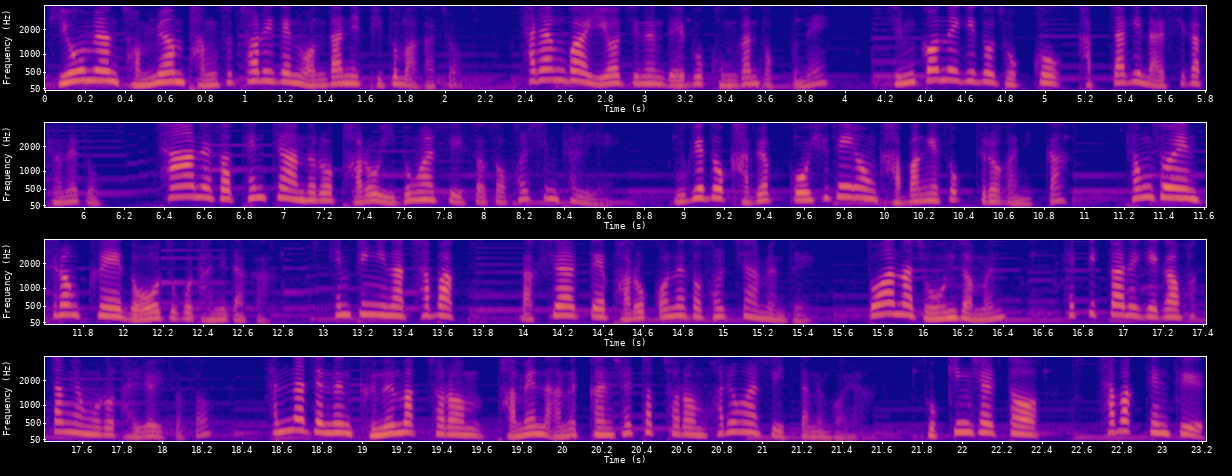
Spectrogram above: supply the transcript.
비 오면 전면 방수 처리된 원단이 비도 막아줘. 차량과 이어지는 내부 공간 덕분에 짐 꺼내기도 좋고 갑자기 날씨가 변해도 차 안에서 텐트 안으로 바로 이동할 수 있어서 훨씬 편리해. 무게도 가볍고 휴대용 가방에 쏙 들어가니까 평소엔 트렁크에 넣어두고 다니다가 캠핑이나 차박, 낚시할 때 바로 꺼내서 설치하면 돼. 또 하나 좋은 점은 햇빛 가리개가 확장형으로 달려 있어서 한낮에는 그늘막처럼 밤엔 아늑한 쉘터처럼 활용할 수 있다는 거야. 도킹 쉘터, 차박 텐트,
